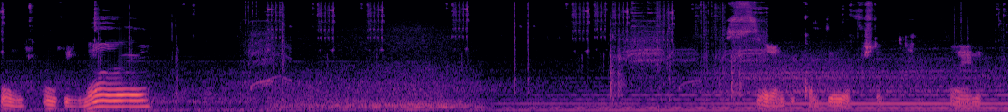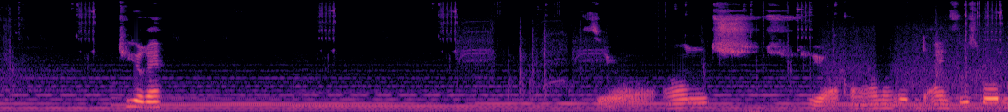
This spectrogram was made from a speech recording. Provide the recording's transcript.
Und Urinal. So, dann bekommt ihr versteckt eine Türe. So, und ja, keine Ahnung, irgendein Fußboden.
